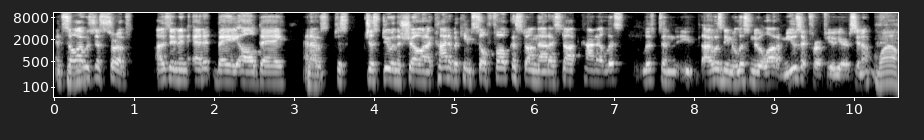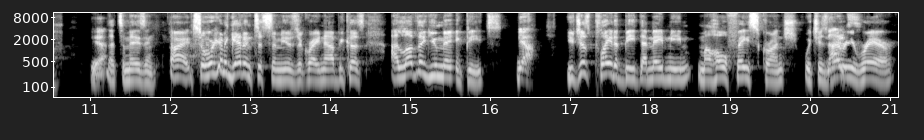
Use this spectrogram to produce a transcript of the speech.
and so I mm-hmm. was just sort of I was in an edit bay all day, and I was just just doing the show, and I kind of became so focused on that, I stopped kind of list listen. I wasn't even listening to a lot of music for a few years, you know. Wow. Yeah. That's amazing. All right. So we're going to get into some music right now because I love that you make beats. Yeah. You just played a beat that made me my whole face scrunch, which is Nice. very rare.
